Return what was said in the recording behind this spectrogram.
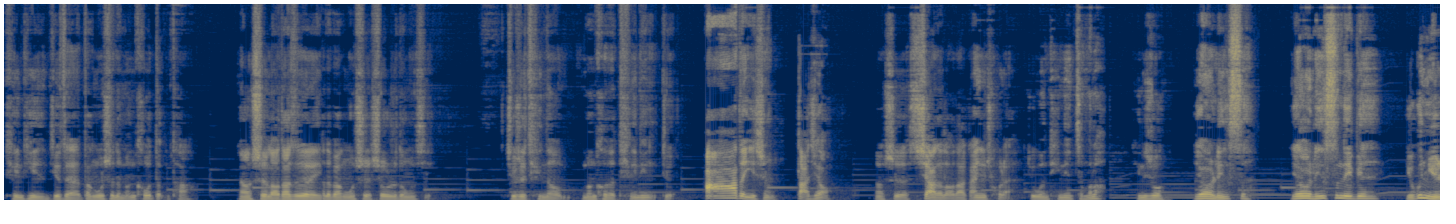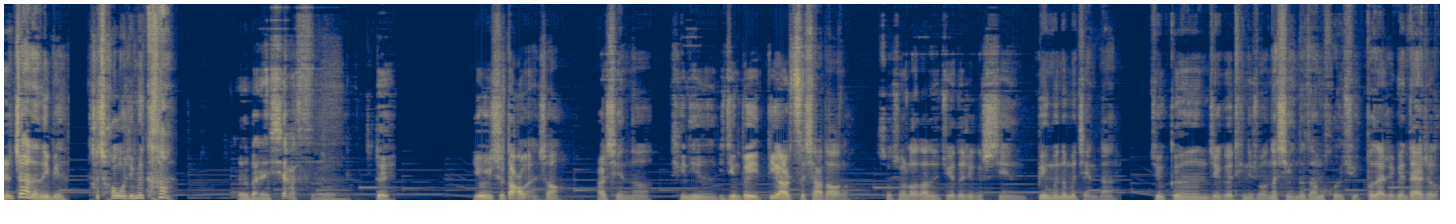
婷婷就在办公室的门口等他。然后是老大在他的办公室收拾东西，就是听到门口的婷婷就啊的一声大叫，然后是吓得老大赶紧出来，就问婷婷怎么了。婷婷说幺二零四，幺二零四那边有个女人站在那边，她朝我这边看。能把人吓死了。对，由于是大晚上，而且呢，婷婷已经被第二次吓到了，所以说老大就觉得这个事情并没那么简单，就跟这个婷婷说：“那行，那咱们回去，不在这边待着了。”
